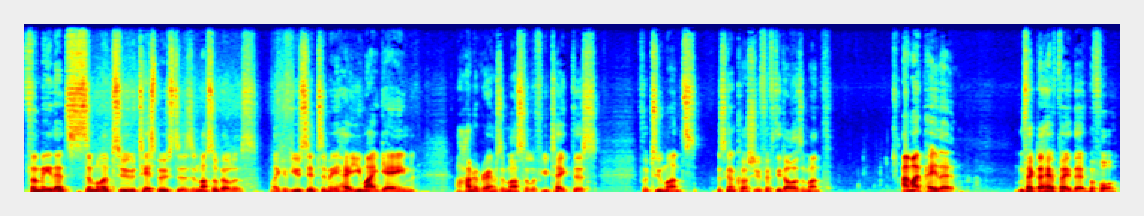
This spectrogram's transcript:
for me, that's similar to test boosters and muscle builders. Like if you said to me, hey, you might gain 100 grams of muscle if you take this for two months, it's going to cost you $50 a month. I might pay that. In fact, I have paid that before.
